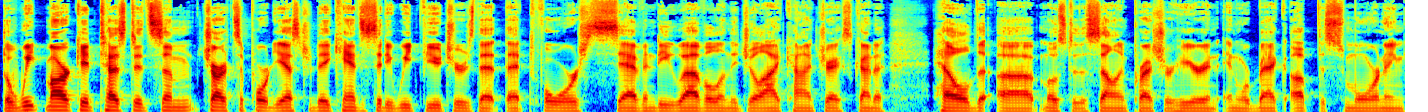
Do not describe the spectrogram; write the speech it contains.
The wheat market tested some chart support yesterday. Kansas City wheat futures that that 470 level in the July contracts kind of held uh, most of the selling pressure here, and, and, we're back up this morning.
